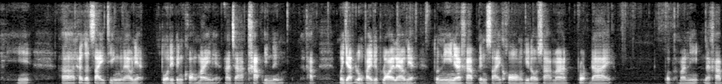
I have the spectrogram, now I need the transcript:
อันนี้ถ้าเกิดใส่จริงแล้วเนี่ยตัวที่เป็นของใหม่เนี่ยอาจจะคับนิดนึงนะครับเมื่อยัดลงไปเรียบร้อยแล้วเนี่ยตัวนี้นะครับเป็นสายคล้องที่เราสามารถปลดได้ปลดประมาณนี้นะครับ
